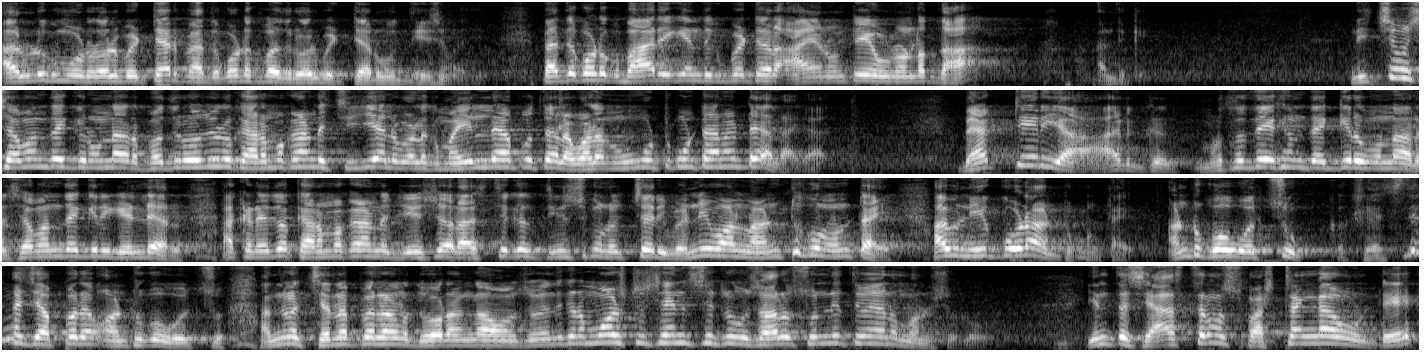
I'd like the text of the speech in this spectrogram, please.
అల్లుడికి మూడు రోజులు పెట్టారు పెద్ద కొడుకు పది రోజులు పెట్టారు ఉద్దేశం అది. పెద్ద కొడుకు భార్యకి ఎందుకు పెట్టారు? ఆయన ఉంటే ఇప్పుడు ఉండద్దా? అందుకే. నిత్యం శవం దగ్గర ఉన్నారు పది రోజులు కర్మకాండ చెయ్యాలి వాళ్ళకి మైలు లేకపోతే అలా వాళ్ళని నువ్వు ముట్టుకుంటానంటే అలాగా. బ్యాక్టీరియా మృతదేహం దగ్గర ఉన్నారు శవం దగ్గరికి వెళ్ళారు. అక్కడ ఏదో కర్మకాండ చేశారు అస్థికలు తీసుకుని వచ్చారు ఇవన్నీ వాళ్ళని అంటుకుని ఉంటాయి. అవి నీకు కూడా అంటుకుంటాయి. అంటుకోవచ్చు. ఖచ్చితంగా చెప్పలేము అంటుకోవచ్చు. అందులో చిన్నపిల్లలను దూరంగా ఉంచడం ఎందుకంటే మోస్ట్ సెన్సిటివ్ చాలా సున్నితమైన మనుషులు. ఇంత శాస్త్రం స్పష్టంగా ఉంటే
